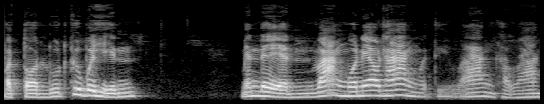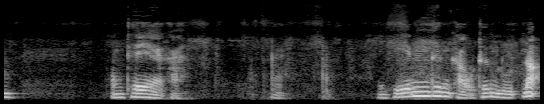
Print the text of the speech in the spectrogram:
บัดตอนรุดคือบ่เห็นแม่นแดนว่างบ่แนวทางวัติว่างค่ะว่างของแท้ค่ะเห็นถึงเขาถึงรุดเนาะ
